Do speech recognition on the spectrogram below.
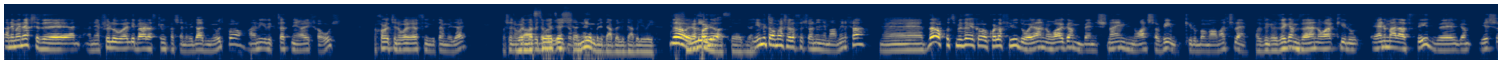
אני, מניח שזה, אני, אפילו אין לי בעיה להסכים איתך שאני בדעת מיעוט פה, אני זה קצת נראה לי חרוש, יכול להיות שאני רואה wrestling יותר מדי, או שאני רואה לא עשו את זה שנים ב-WWE. זהו, יכול לא להיות. אם אתה אומר שלא עשו שנים אני מאמין לך, אה, זהו, חוץ מזה כל, ה feud הוא היה נורא גם בין שניים נורא שווים, כאילו במעמד שלהם, אז בגלל זה גם זה היה נורא כאילו אין מה להפסיד וגם יש,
